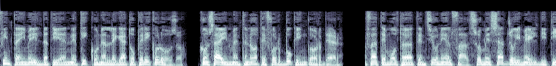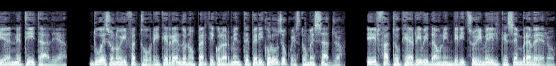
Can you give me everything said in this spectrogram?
finta email da TNT con allegato pericoloso, consignment note for booking order. Fate molta attenzione al falso messaggio email di TNT Italia. Due sono i fattori che rendono particolarmente pericoloso questo messaggio. Il fatto che arrivi da un indirizzo email che sembra vero.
